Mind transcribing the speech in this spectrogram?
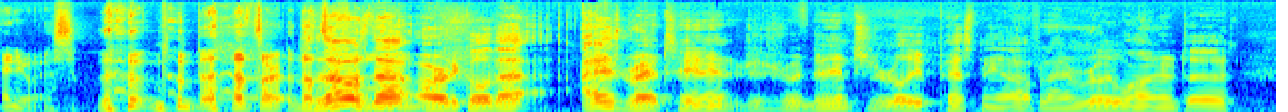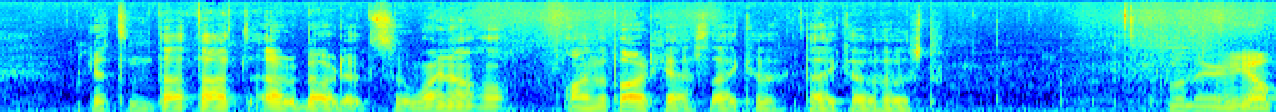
Anyways, that's our. That's So that was that one. article. That I just read it today, and it just, it just really pissed me off, and I really wanted to get some th- thoughts out about it. So why not on the podcast I, co- I co-host? Well, there you go.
